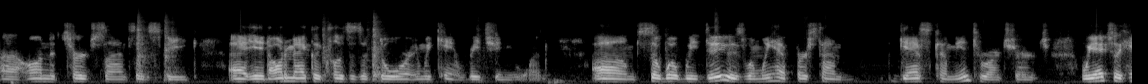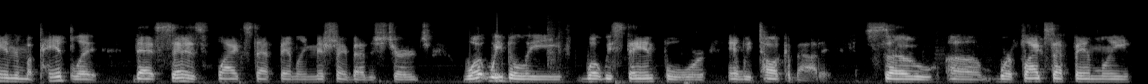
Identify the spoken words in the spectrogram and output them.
uh, on the church sign, so to speak, uh, it automatically closes a door and we can't reach anyone. Um, so what we do is when we have first time guests come into our church, we actually hand them a pamphlet that says Flagstaff Family Missionary Baptist Church, what we believe, what we stand for, and we talk about it. So um, we're Flagstaff Family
